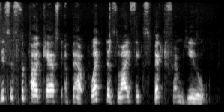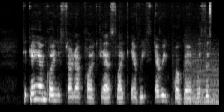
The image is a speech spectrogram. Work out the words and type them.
This is the podcast about what does life expect from you. Today I'm going to start our podcast like every every program with a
